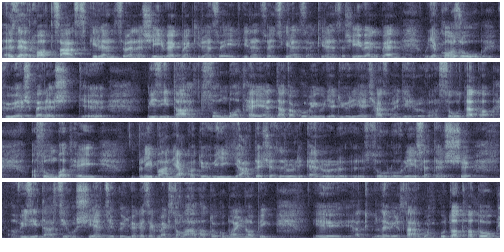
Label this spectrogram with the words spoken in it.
1690-es években, 97, 98, 99-es években ugye Kazó főesperes vizitált Szombathelyen, tehát akkor még ugye Győri Egyházmegyéről van szó, tehát a, a szombathelyi plébániákat ő végigjárta, és erről, erről szóló részletes a vizitációs jegyzőkönyvek, ezek megtalálhatók a mai napig hát levéltárban kutathatók.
